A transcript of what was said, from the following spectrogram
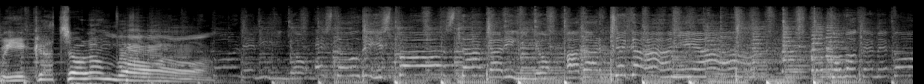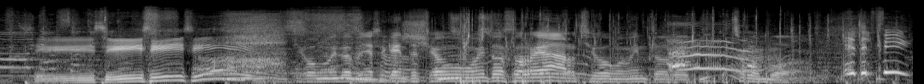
Pikachu Lombo. Sí, sí, sí, sí. Llegó un momento de Peña Quentes, llegó un momento de zorrear, llegó un momento de Pikachu Lombo. ¡Es el fin!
